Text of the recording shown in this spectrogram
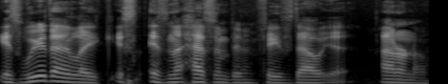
it's weird that like it's it's not hasn't been phased out yet. I don't know.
